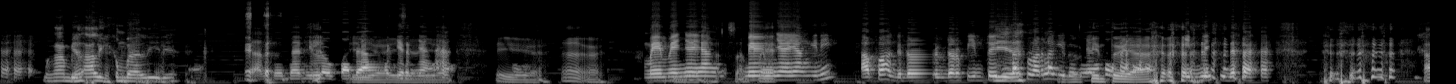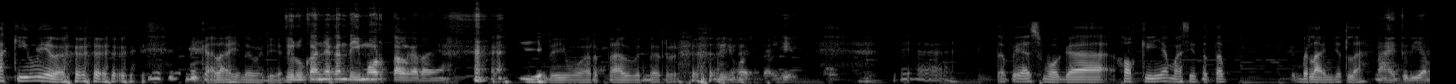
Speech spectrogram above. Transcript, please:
Mengambil alih kembali dia. Santo Danilo pada Iya, iya, akhirnya. iya. iya. heeh. Memenya Iya, yang sampai- memenya yang ini apa gedor-gedor pintu itu Iya. kan keluar lagi tuh. Pintu ya. Iblis sudah. Hakimi loh. Dikalahin sama dia. julukannya kan The Immortal katanya The Immortal bener. The Immortal iya. Ya, tapi ya semoga hokinya masih tetap berlanjut lah. nah itu dia.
